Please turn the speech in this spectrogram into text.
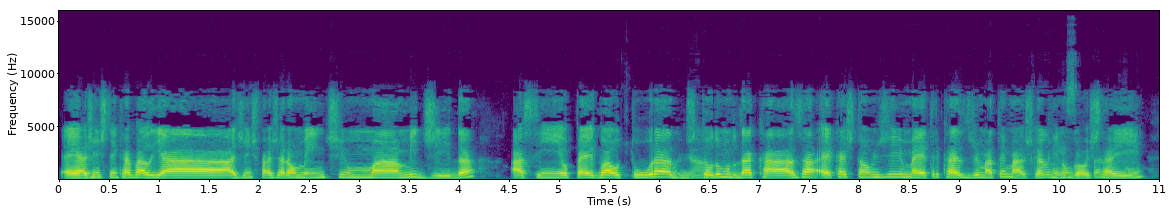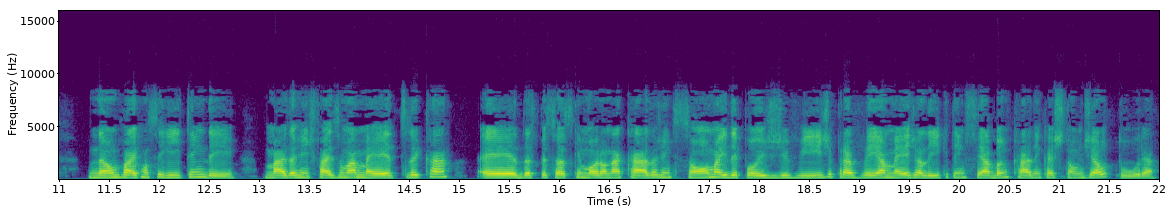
É, a gente tem que avaliar, a gente faz geralmente uma medida. Assim, eu pego a altura Olha. de todo mundo da casa, é questão de métricas de matemática. Quem não gosta aí não vai conseguir entender. mas a gente faz uma métrica é, das pessoas que moram na casa, a gente soma e depois divide para ver a média ali que tem que ser a bancada em questão de altura.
